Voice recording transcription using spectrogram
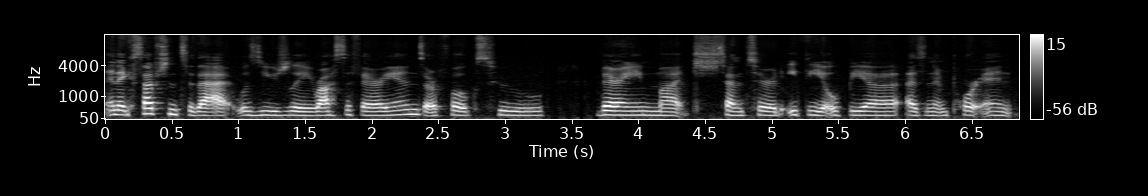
An exception to that was usually Rastafarians or folks who very much centered Ethiopia as an important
